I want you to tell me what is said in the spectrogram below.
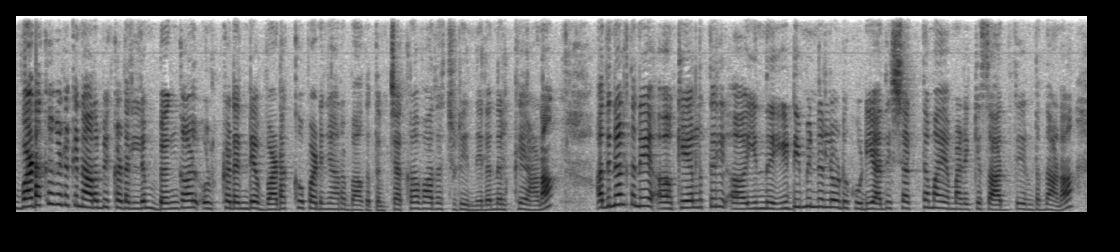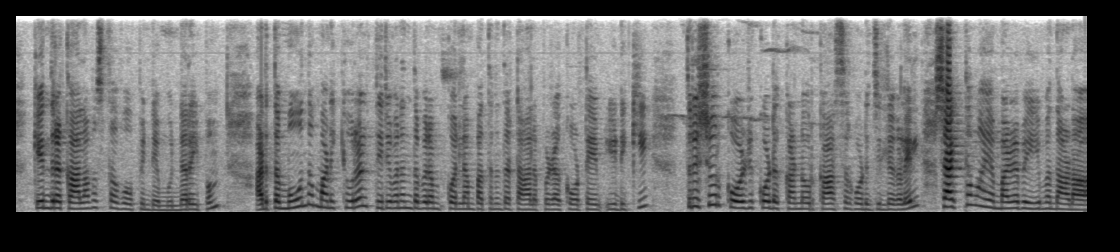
വടക്ക് കിഴക്കൻ അറബിക്കടലിലും ബംഗാൾ ഉൾക്കടലിന്റെ വടക്കു പടിഞ്ഞാറ് ഭാഗത്തും ചക്രവാത ചുഴി നിലനിൽക്കുകയാണ്. അതിനാൽ തന്നെ കേരളത്തിൽ ഇന്ന് ഇടിമിന്നലോട് കൂടി അതിശക്തമായ മഴയ്ക്ക് സാധ്യതയുണ്ടെന്നാണ് കേന്ദ്ര കാലാവസ്ഥാ വകുപ്പിന്റെ മുന്നറിയിപ്പും. അടുത്ത മൂന്ന് മണിക്കൂറിൽ തിരുവനന്തപുരം കൊല്ലം പത്തനംതിട്ട ആലപ്പുഴ കോട്ടയം ഇടുക്കി തൃശൂർ കോഴിക്കോട് കണ്ണൂർ കാസർഗോഡ് ജില്ലകളിൽ ശക്തമായ മഴ പെയ്യുമെന്നാണ്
